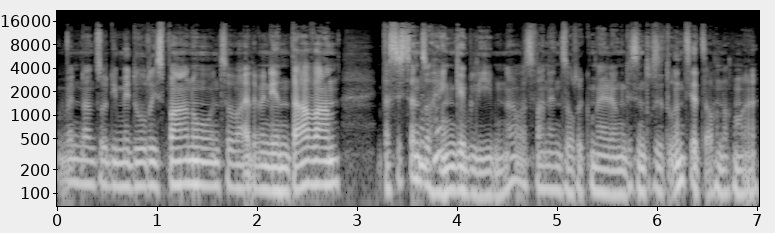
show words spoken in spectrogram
wenn dann so die Meduris Banu und so weiter, wenn die dann da waren, was ist dann mhm. so hängen geblieben, ne? was waren denn so Rückmeldungen, das interessiert uns jetzt auch nochmal.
